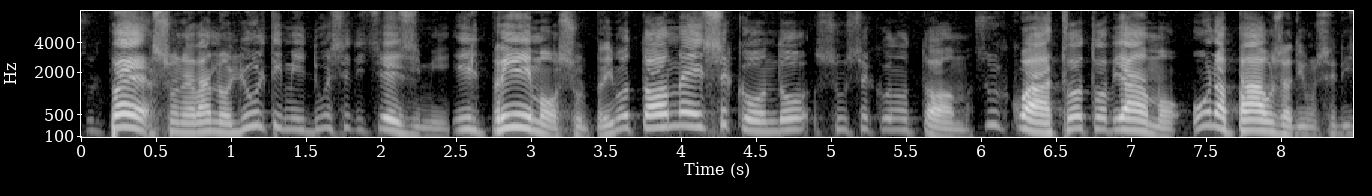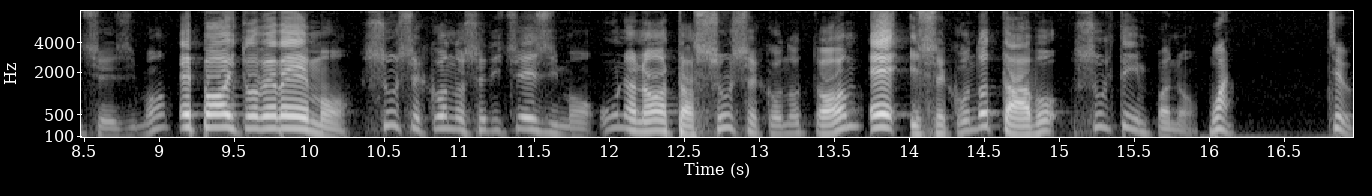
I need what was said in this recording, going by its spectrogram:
Sul 3 suoneranno gli ultimi due sedicesimi. Il primo sul primo tom e il secondo sul secondo tom. Sul 4 troviamo una pausa di un sedicesimo e poi troveremo sul secondo sedicesimo una nota sul secondo tom e il secondo ottavo sul timpano. 1, 2,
